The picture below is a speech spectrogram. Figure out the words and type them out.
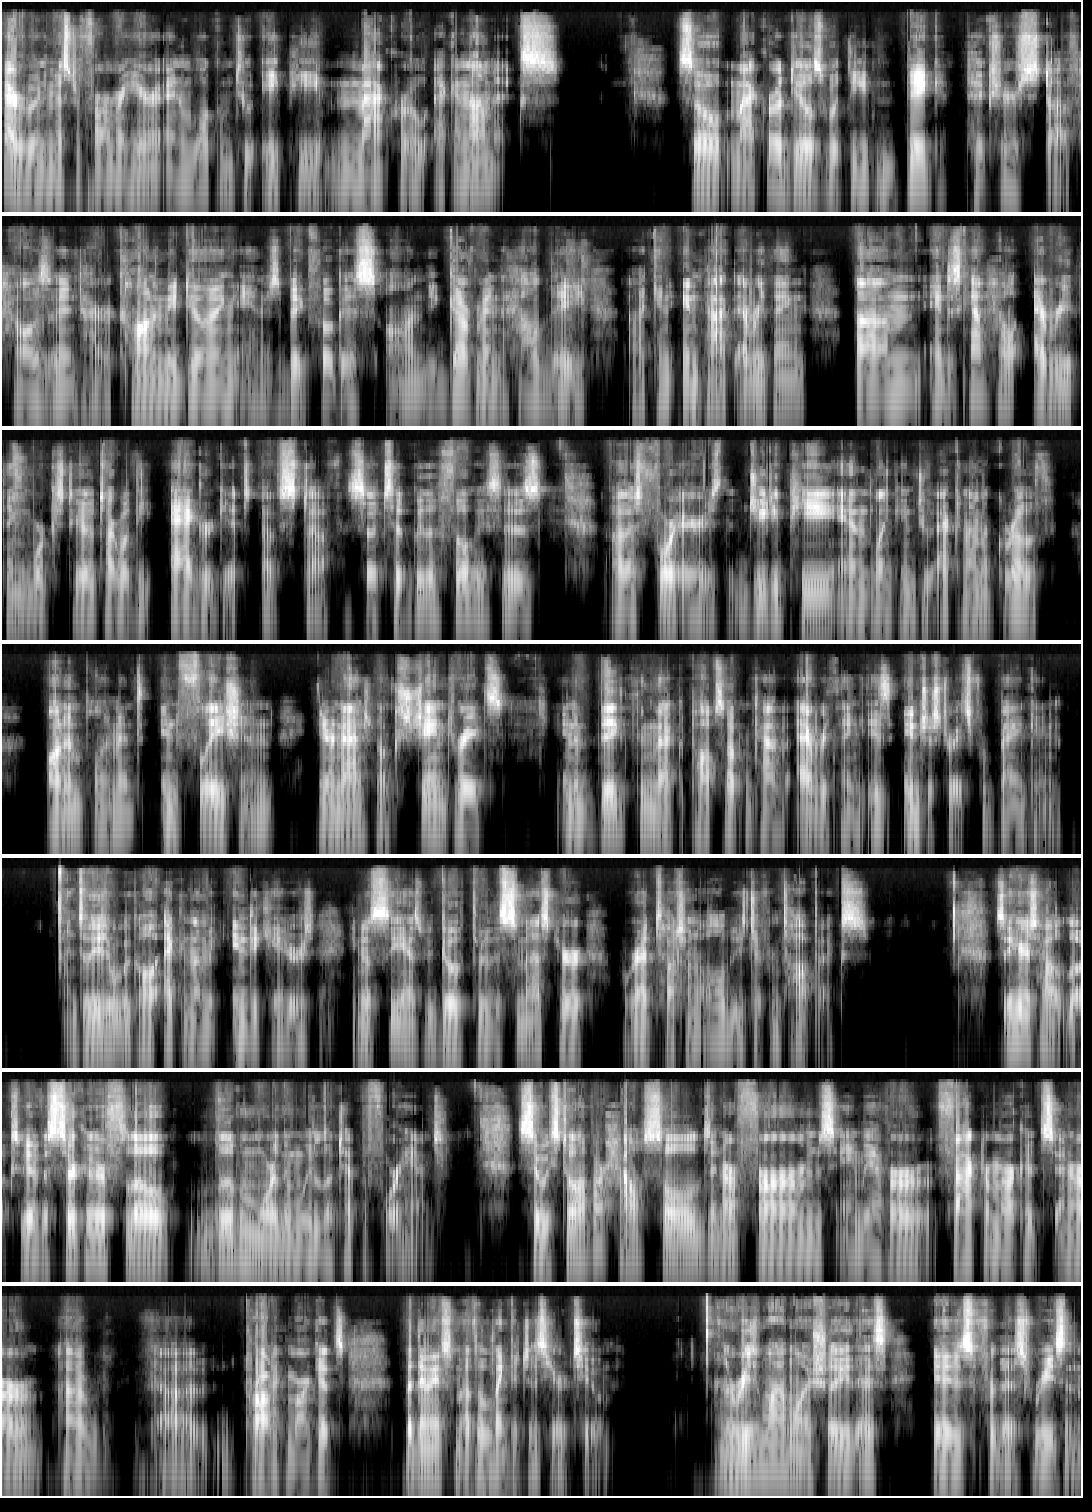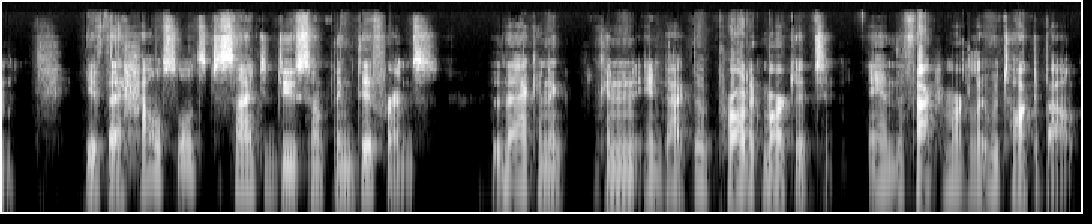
Hi everybody, Mr. Farmer here, and welcome to AP Macroeconomics. So, macro deals with the big picture stuff. How is the entire economy doing? And there's a big focus on the government, how they uh, can impact everything, um, and just kind of how everything works together. Talk about the aggregate of stuff. So, typically, the focus is uh, there's four areas the GDP and linking to economic growth, unemployment, inflation, international exchange rates, and a big thing that pops up in kind of everything is interest rates for banking. And so these are what we call economic indicators. And you'll see as we go through the semester, we're going to touch on all of these different topics. So here's how it looks. We have a circular flow, a little bit more than we looked at beforehand. So we still have our households and our firms, and we have our factor markets and our uh, uh, product markets, but then we have some other linkages here too. And the reason why I want to show you this is for this reason. If the households decide to do something different, then that can, can impact the product market and the factor market like we talked about.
